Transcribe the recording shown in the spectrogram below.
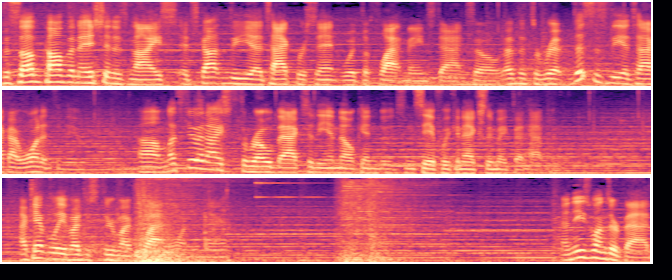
The sub combination is nice. It's got the attack percent with the flat main stat, so that's a rip. This is the attack I wanted to do. Um, let's do a nice throwback to the MLK boots and see if we can actually make that happen. I can't believe I just threw my flat one And these ones are bad.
